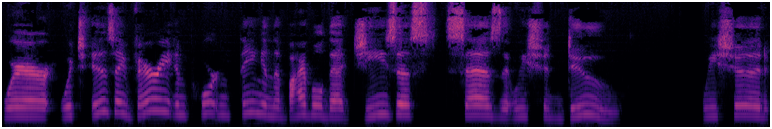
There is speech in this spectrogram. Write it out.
where which is a very important thing in the Bible that Jesus says that we should do. We should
